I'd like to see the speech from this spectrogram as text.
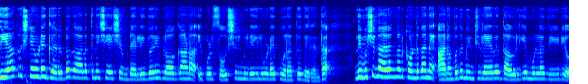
ദിയാകൃഷ്ണയുടെ ഗർഭകാലത്തിന് ശേഷം ഡെലിവറി വ്ലോഗാണ് ഇപ്പോൾ സോഷ്യൽ മീഡിയയിലൂടെ പുറത്തു വരുന്നത്. നിമിഷ നേരങ്ങൾ കൊണ്ട് തന്നെ അൻപത് മിനിറ്റിലേറെ ദൗർഘ്യമുള്ള വീഡിയോ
